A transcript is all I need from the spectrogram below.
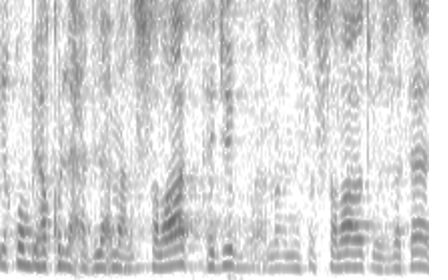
يقوم بها كل أحد. الأعمال الصلاة تجب الصلاة والزكاة.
